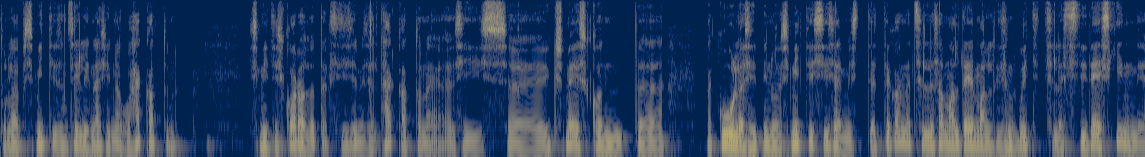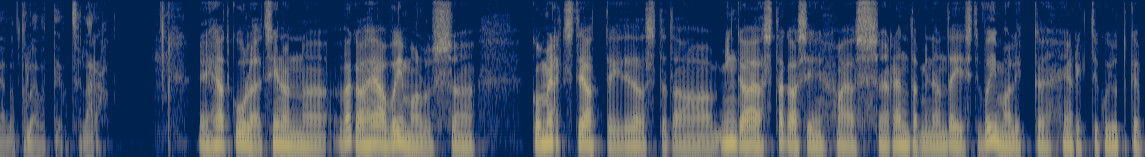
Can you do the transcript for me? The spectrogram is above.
tuleb SMIT-is on selline asi nagu häkaton. SMIT-is korraldatakse sisemiselt häkatone ja siis üks meeskond, nad kuulasid minu SMIT-is sisemist ettekannet sellel samal teemal, siis nad võtsid sellest ideest kinni ja nad tulevad, teevad selle ära head kuulajad, siin on äh, väga hea võimalus äh, kommertsteateid edastada mingi ajast tagasi, ajas rändamine on täiesti võimalik, eriti kui jutt käib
